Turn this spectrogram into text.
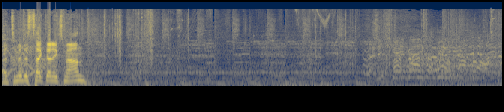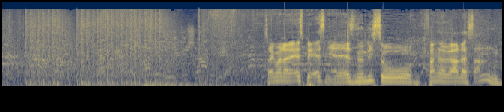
Also zumindest zeigt er nichts mehr an. Zeig mal dein SBS. Ja, der ist noch nicht so hoch. Ich fange gerade erst an.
